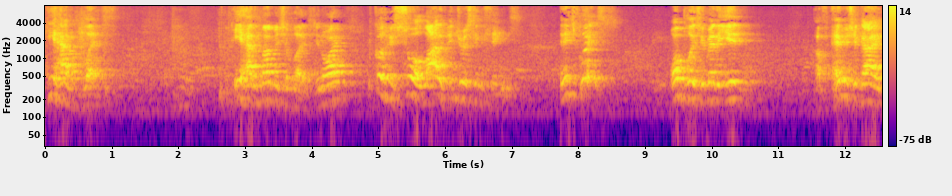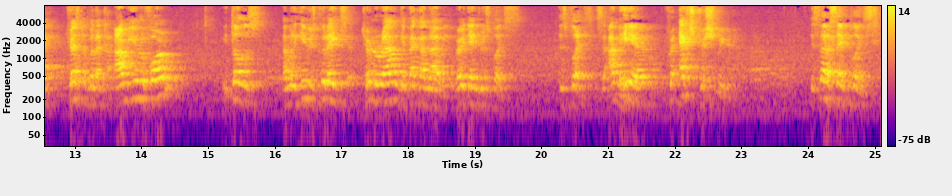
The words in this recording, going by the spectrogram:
he had a blast. He had a mamish a blast. You know why? Because we saw a lot of interesting things in each place. One place we met a yid, a Hamish guy dressed up in an army uniform. He told us, I'm going to give you a good eight. Turn around, get back on the highway. Very dangerous place. This place. I'm here for extra shmir. It's not a safe place.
